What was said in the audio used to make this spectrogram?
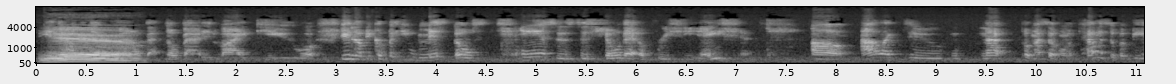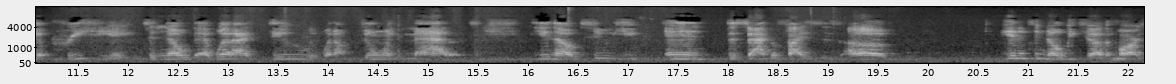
you yeah, know, that nobody liked you, or you know, because but you missed those chances to show that appreciation. Um, I like to not put myself on a pedestal, but be appreciated to know that what I do and what I'm doing matters, you know, to you and the sacrifices of getting to know each other as far as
